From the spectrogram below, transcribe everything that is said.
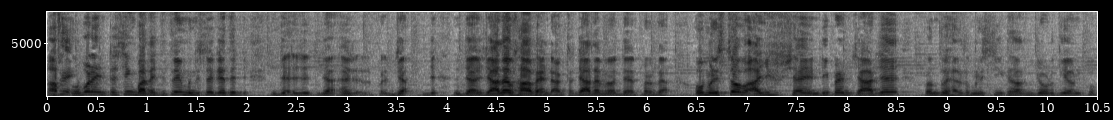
आप वो बड़ा इंटरेस्टिंग बात है जितने मिनिस्टर जैसे यादव साहब हैं डॉक्टर यादव प्रधान। वो मिनिस्टर ऑफ़ आयुष है इंडिपेंडेंट चार्ज हैं परंतु हेल्थ मिनिस्ट्री के साथ भी जोड़ दिया उनको।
